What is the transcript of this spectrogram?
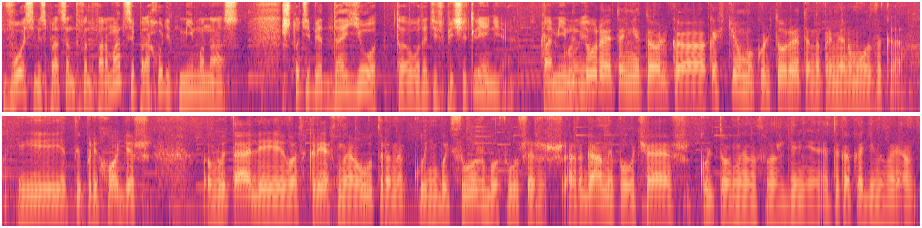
80% информации проходит мимо нас. Что тебе дает э, вот эти впечатления? Помимо... Культура это не только костюмы, культура это, например, музыка. И ты приходишь в Италии воскресное утро на какую-нибудь службу, слушаешь органы, получаешь культурное наслаждение. Это как один вариант.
